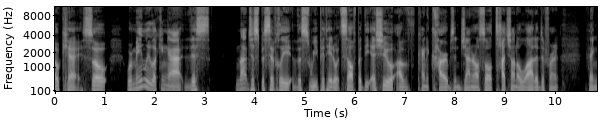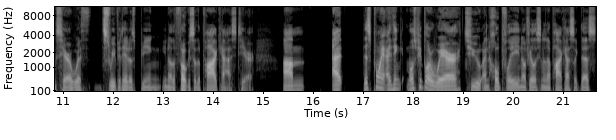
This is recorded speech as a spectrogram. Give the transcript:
Okay, so we're mainly looking at this not just specifically the sweet potato itself, but the issue of kind of carbs in general. So I'll touch on a lot of different things here with sweet potatoes being, you know, the focus of the podcast here. Um, at this point, I think most people are aware to, and hopefully, you know, if you're listening to a podcast like this,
